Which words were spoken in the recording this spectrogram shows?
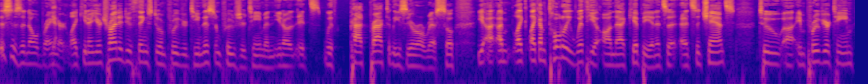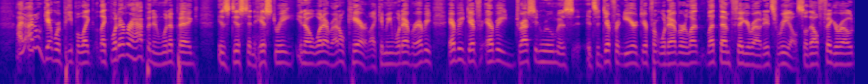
this is a no brainer yeah. like you know you're trying to do things to improve your team. This improves your team. And you know it's with practically zero risk so yeah i'm like like i'm totally with you on that kippy and it's a it's a chance to uh, improve your team I, I don't get where people like like whatever happened in winnipeg is distant history you know whatever i don't care like i mean whatever every every different every dressing room is it's a different year different whatever let let them figure out it's real so they'll figure out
